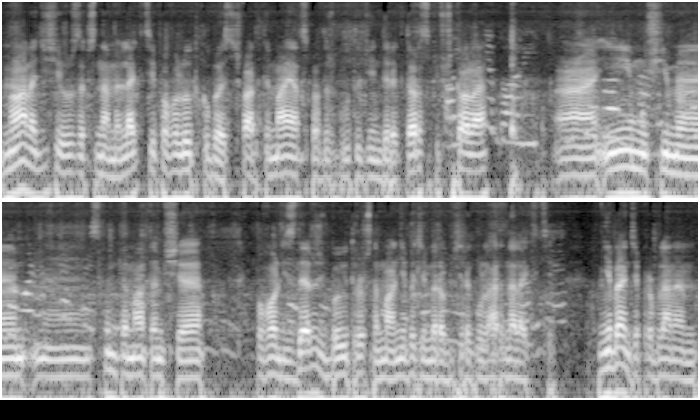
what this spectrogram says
No ale dzisiaj już zaczynamy lekcje powolutku, bo jest 4 maja, co prawda już był tu dzień dyrektorski w szkole i musimy mm, z tym tematem się powoli zderzyć, bo jutro już normalnie będziemy robić regularne lekcje. Nie będzie problemem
